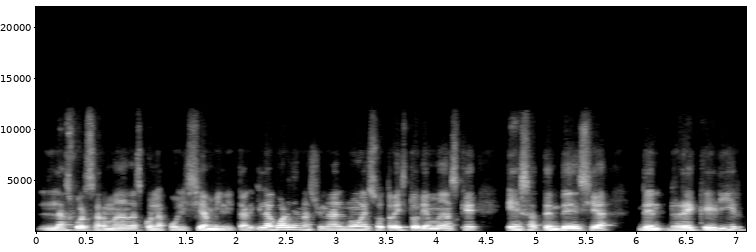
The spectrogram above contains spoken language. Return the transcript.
las Fuerzas Armadas, con la Policía Militar y la Guardia Nacional no es otra historia más que esa tendencia de requerir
